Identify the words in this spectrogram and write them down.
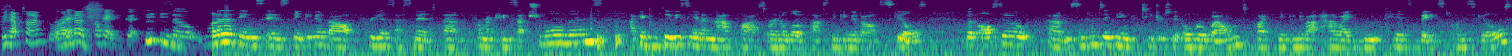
We have time. Go okay. right ahead. Okay, good. so one of the things is thinking about pre-assessment um, from a conceptual lens. I can completely see in a math class or in a LOA class thinking about skills, but also um, sometimes I think teachers get overwhelmed by thinking about how do I group kids based on skills.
